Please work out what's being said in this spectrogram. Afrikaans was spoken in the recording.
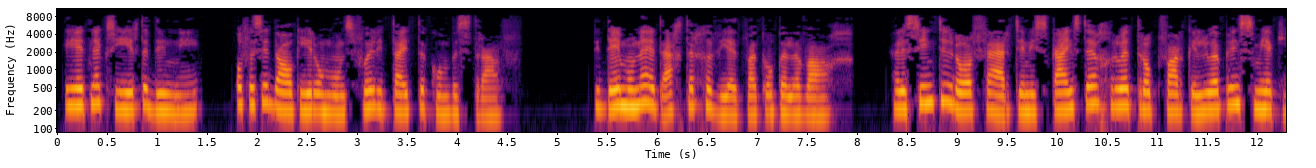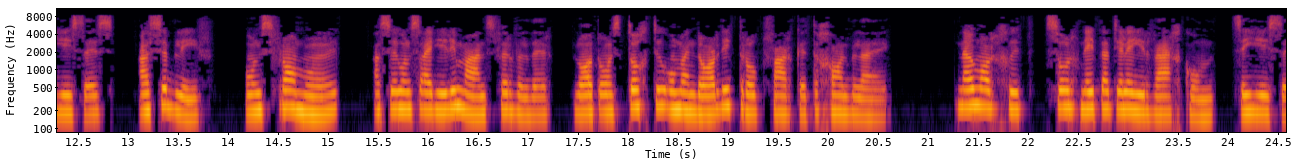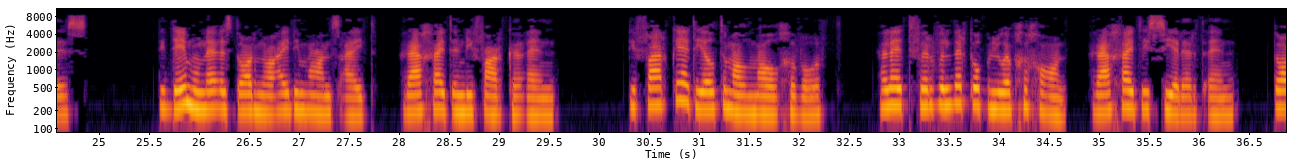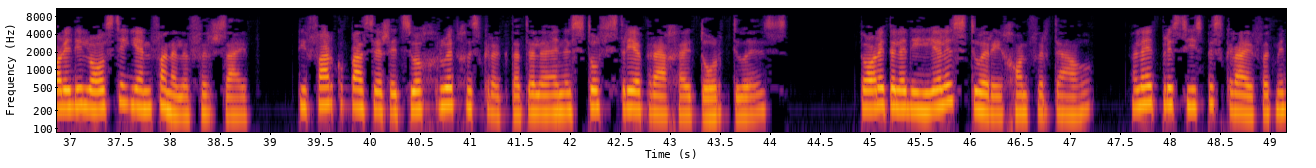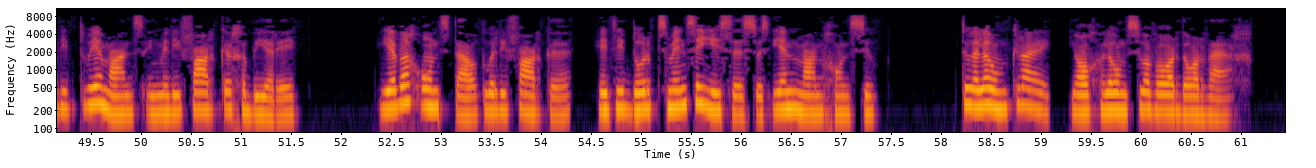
Je het niks hier te doen nie, of is het dalk hier om ons voor die tijd te kom bestraf? Die demone het echter geweet wat op hulle wag. Hulle sien toe daar ver in die skynste groot tropvarke loop en smeek Jezus, asseblief, ons vrou mooi, as hy ons uit hierdie mans verwilder, laat ons toch toe om in daar die tropvarke te gaan blij. Nou maar goed, zorg net dat jullie hier wegkom, sê Jezus. Die demone is daar nou uit die mans uit, reguit in die varken in. Die varken het heeltemal mal geword. Hulle het verwilderd op loop gegaan, reguit die sedert in. Daar het die laaste een van hulle versuip. Die varkenpassers het so groot geskrik dat hulle in een stofstreep reguit dorp toe is. Daar het hulle die hele story gaan vertel. Hulle het precies beskryf wat met die twee mans en met die varken gebeur het. Jewig ontsteld oor die varken, het die dorpsmense Jezus soos een man gaan soek. Toe hulle omkry, jaag hulle om so waar daar weg.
